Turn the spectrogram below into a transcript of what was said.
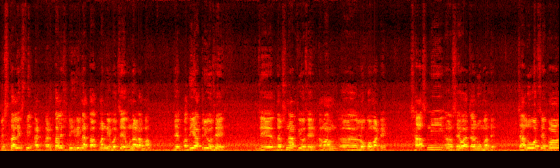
પિસ્તાલીસથી અડતાલીસ ડિગ્રીના તાપમાનની વચ્ચે ઉનાળામાં જે પદયાત્રીઓ છે જે દર્શનાર્થીઓ છે, તમામ લોકો માટે છાસની સેવા ચાલુમાં છે. ચાલુ વર્ષે પણ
